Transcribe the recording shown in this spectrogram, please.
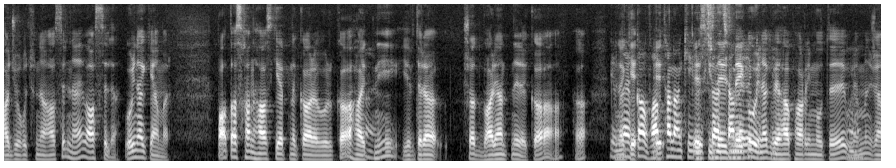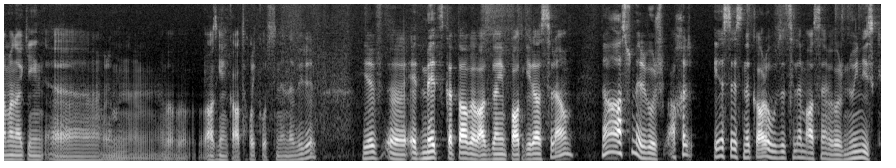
հաջողություն է հասել, նաև ասել է։ Օրինակի համար պատասխան հասկերտ նկարը որ կա, հայտնի եւ դրա շատ վարիանտները կա, հա։ Օրինակ կա Վարդանանքի իլյուստրացիաները։ Մեկը օրինակ Վեհապարի մոտ է, ուրեմն ժամանակին ուրեմն ազգային կաթողիկոսին է նվիրել եւ այդ մեծ կտավը ազգային պատկերասրահում նա ասում էր որ ախր ես այս նկարով ուզեցել եմ ասեմ, որ նույնիսկ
